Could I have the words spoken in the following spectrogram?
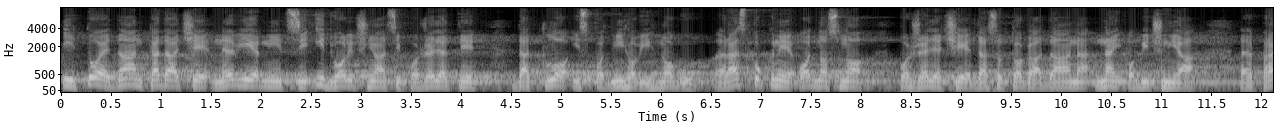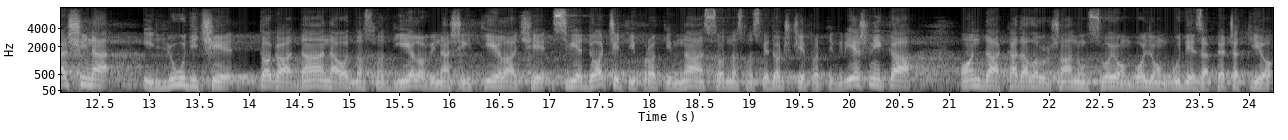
i to je dan kada će nevjernici i dvoličnjaci poželjati da tlo ispod njihovih nogu raspukne, odnosno poželjeće da su toga dana najobičnija e, prašina i ljudi će toga dana, odnosno dijelovi naših tijela će svjedočiti protiv nas, odnosno svjedočit će protiv griješnika, onda kada Lalučanu svojom voljom bude zapečatio,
